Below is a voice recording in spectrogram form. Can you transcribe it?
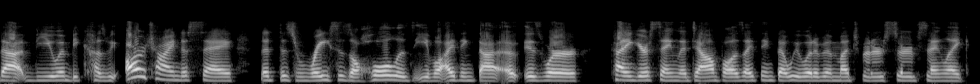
that view and because we are trying to say that this race as a whole is evil i think that uh, where kind of you're saying the downfall is. I think that we would have been much better served saying like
